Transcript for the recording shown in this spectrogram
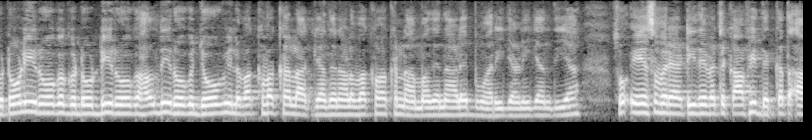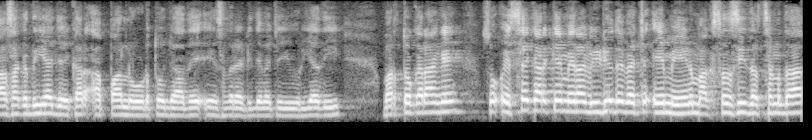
ਗਟੋਲੀ ਰੋਗ, ਗਡੋਡੀ ਰੋਗ, ਹਲਦੀ ਰੋਗ, ਜੋ ਵੀ ਵੱਖ-ਵੱਖ ਇਲਾਕਿਆਂ ਦੇ ਨਾਲ ਵੱਖ-ਵੱਖ ਨਾਮਾਂ ਦੇ ਨਾਲ ਇਹ ਬਿਮਾਰੀ ਜਾਣੀ ਜਾਂਦੀ ਆ। ਸੋ ਇਸ ਵੈਰਾਈਟੀ ਦੇ ਵਿੱਚ ਕਾਫੀ ਦਿੱਕਤ ਆ ਸਕਦੀ ਆ, ਜੇਕਰ ਆਪਾਂ ਲੋੜ ਤੋਂ ਜ਼ਿਆਦਾ ਇਸ ਵੈਰਾਈਟੀ ਦੇ ਵਿੱਚ ਯੂਰੀਆ ਦੀ ਵਰਤੋਂ ਕਰਾਂਗੇ। ਸੋ ਇਸੇ ਕਰਕੇ ਮੇਰਾ ਵੀਡੀਓ ਦੇ ਵਿੱਚ ਇਹ ਮੇਨ ਮਕਸਦ ਸੀ ਦੱਸਣ ਦਾ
